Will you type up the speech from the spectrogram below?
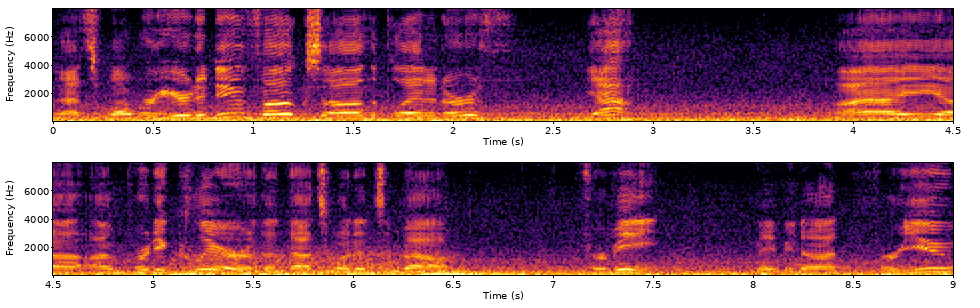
that's what we're here to do, folks, on the planet Earth. Yeah, I uh, I'm pretty clear that that's what it's about for me. Maybe not for you,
